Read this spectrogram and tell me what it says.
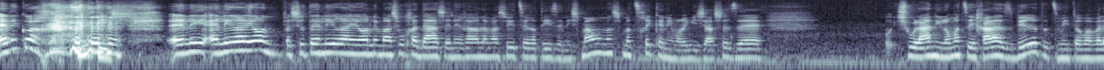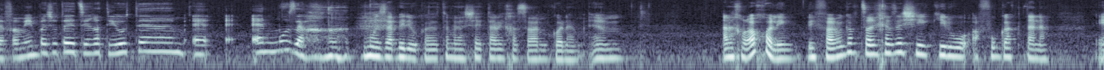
אין לי כוח. אין, לי, אין לי רעיון, פשוט אין לי רעיון למשהו חדש, אין לי רעיון למשהו יצירתי. זה נשמע ממש מצחיק, אני מרגישה שזה... שאולי אני לא מצליחה להסביר את עצמי טוב, אבל לפעמים פשוט היצירתיות, אין, אה, אין, אה, אין מוזה. מוזה בדיוק, זאת המילה שהייתה לי חסרה מקודם. אמ, אנחנו לא יכולים, לפעמים גם צריך איזושהי כאילו הפוגה קטנה. אה,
